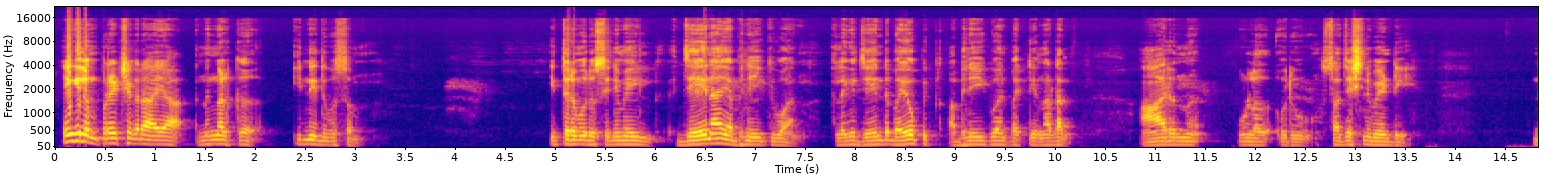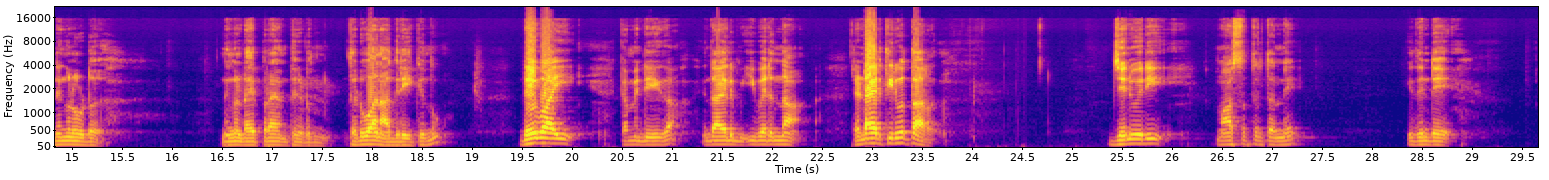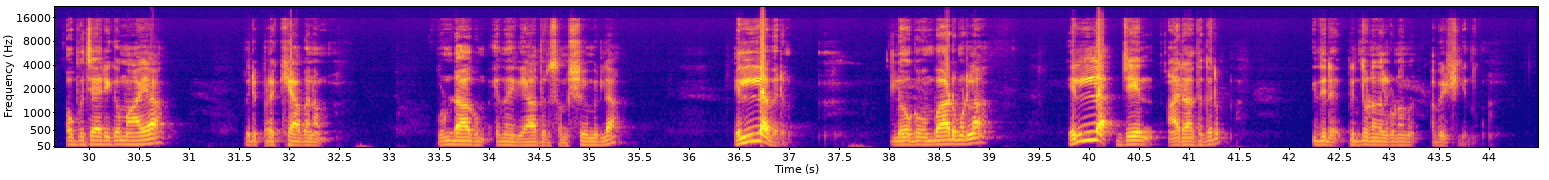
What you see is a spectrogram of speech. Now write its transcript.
എങ്കിലും പ്രേക്ഷകരായ നിങ്ങൾക്ക് ഇന്നീ ദിവസം ഇത്തരമൊരു സിനിമയിൽ ജയനായി അഭിനയിക്കുവാൻ അല്ലെങ്കിൽ ജയന്റെ ബയോപിക് അഭിനയിക്കുവാൻ പറ്റിയ നടൻ ആരെന്ന് ഉള്ള ഒരു സജഷന് വേണ്ടി നിങ്ങളോട് നിങ്ങളുടെ അഭിപ്രായം തേടുന്നു തേടുവാൻ ആഗ്രഹിക്കുന്നു. ദയവായി കമന്റ് ചെയ്യുക. എന്തായാലും ഈ വരുന്ന രണ്ടായിരത്തി ഇരുപത്താറ് ജനുവരി മാസത്തിൽ തന്നെ ഇതിന്റെ ഔപചാരികമായ ഒരു പ്രഖ്യാപനം ഉണ്ടാകും എന്നതിൽ യാതൊരു സംശയവുമില്ല. എല്ലാവരും ലോകമെമ്പാടുമുള്ള എല്ലാ ജയൻ ആരാധകരും ഇതിന് പിന്തുണ നൽകണമെന്ന് അപേക്ഷിക്കുന്നു.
